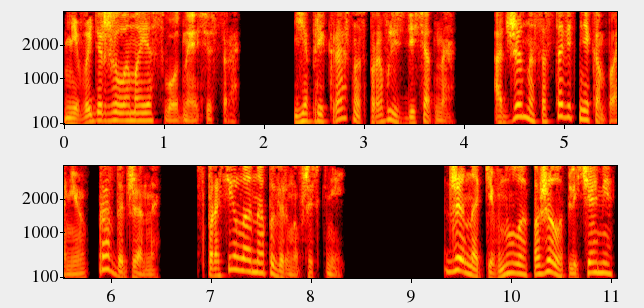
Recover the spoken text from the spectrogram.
Не выдержала моя сводная сестра. Я прекрасно справлюсь здесь одна, а Дженна составит мне компанию, правда, Дженна? Спросила она, повернувшись к ней. Дженна кивнула, пожала плечами,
